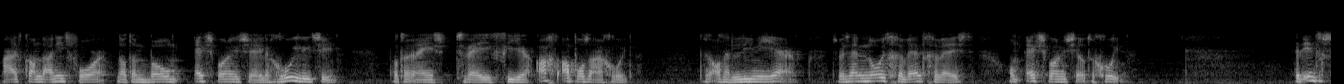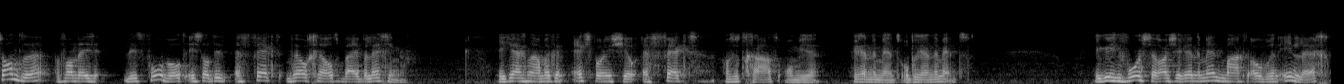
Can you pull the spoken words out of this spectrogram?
Maar het kwam daar niet voor dat een boom exponentiële groei liet zien dat er ineens 2, 4, 8 appels aan groeiden. Dat is altijd lineair. Dus we zijn nooit gewend geweest om exponentieel te groeien. Het interessante van deze, dit voorbeeld is dat dit effect wel geldt bij beleggingen. Je krijgt namelijk een exponentieel effect als het gaat om je rendement op rendement. Je kunt je voorstellen als je rendement maakt over een inleg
